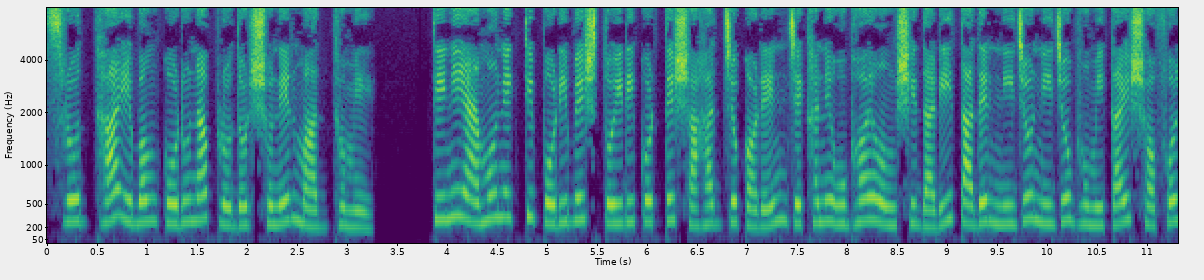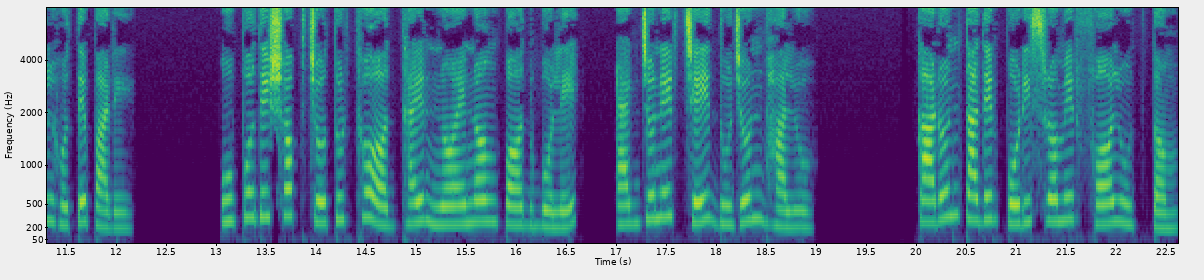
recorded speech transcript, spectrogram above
শ্রদ্ধা এবং করুণা প্রদর্শনের মাধ্যমে তিনি এমন একটি পরিবেশ তৈরি করতে সাহায্য করেন যেখানে উভয় অংশীদারই তাদের নিজ নিজ ভূমিকায় সফল হতে পারে। উপদেশক চতুর্থ অধ্যায়ের নয় নং পদ বলে, একজনের চেয়ে দুজন ভালো। কারণ তাদের পরিশ্রমের ফল উত্তম।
